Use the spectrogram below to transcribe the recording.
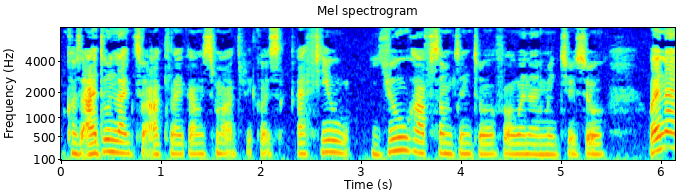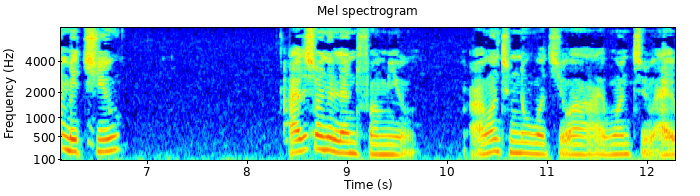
because I don't like to act like I'm smart because I feel you have something to offer when I meet you. So when I meet you, I just want to learn from you. I want to know what you are. I want to. I.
